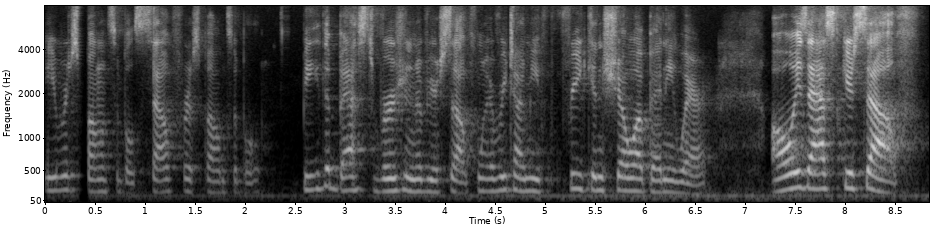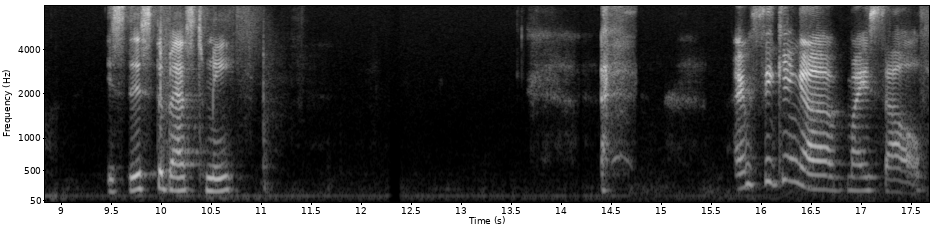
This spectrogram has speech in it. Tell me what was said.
Be responsible, self responsible. Be the best version of yourself every time you freaking show up anywhere. Always ask yourself, is this the best me? I'm thinking of myself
